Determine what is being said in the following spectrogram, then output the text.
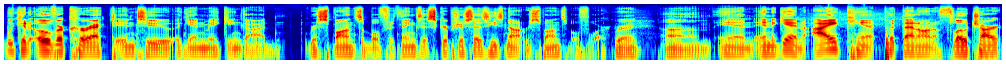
we can overcorrect into again making God responsible for things that Scripture says He's not responsible for. Right. Um, and and again, I can't put that on a flow chart,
